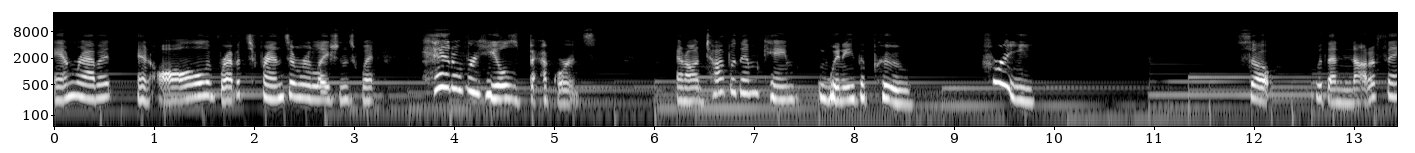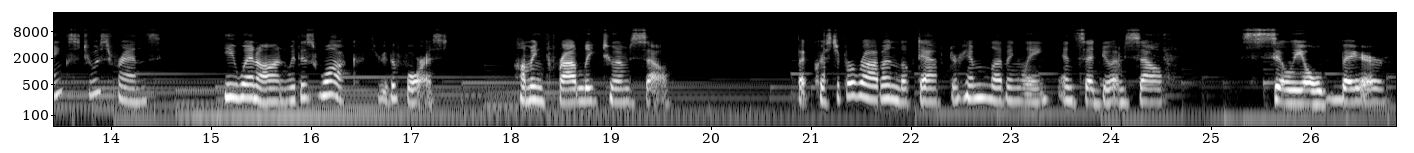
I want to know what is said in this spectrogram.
and Rabbit and all of Rabbit's friends and relations went head over heels backwards. And on top of them came Winnie the Pooh. Free! So, with a nod of thanks to his friends, he went on with his walk through the forest, humming proudly to himself. But Christopher Robin looked after him lovingly and said to himself, Silly old bear!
